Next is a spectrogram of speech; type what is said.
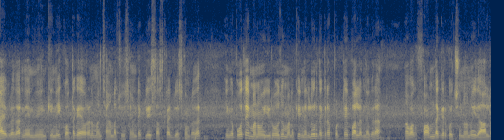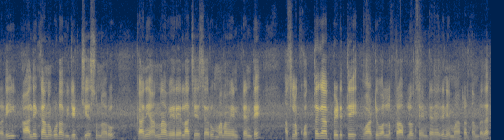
హాయ్ బ్రదర్ నేను మీ ఇంకిని కొత్తగా ఎవరైనా మన ఛానల్ చూసి ఉంటే ప్లీజ్ సబ్స్క్రైబ్ చేసుకోండి బ్రదర్. ఇంకపోతే మనం ఈరోజు మనకి నెల్లూరు దగ్గర పొట్టేపాలెం దగ్గర ఒక ఫామ్ దగ్గరకు వచ్చున్నాను. ఇది ఆల్రెడీ ఆలీఖాన్ కూడా విజిట్ చేస్తున్నారు. కానీ అన్న వేరేలా చేశారు. మనం ఏంటంటే అసలు కొత్తగా పెడితే వాటి వల్ల ప్రాబ్లమ్స్ ఏంటి అనేది నేను మాట్లాడతాను బ్రదర్.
